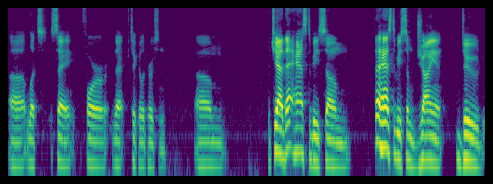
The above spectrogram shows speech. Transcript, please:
uh, let's say, for that particular person. Um, but yeah, that has to be some that has to be some giant dude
